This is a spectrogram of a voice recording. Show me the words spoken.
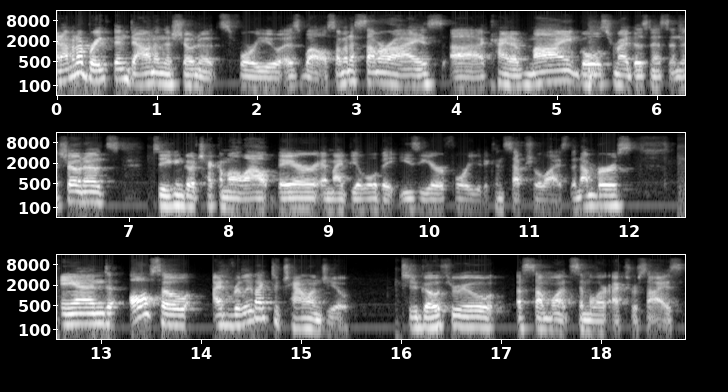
and I'm going to break them down in the show notes for you as well. So I'm going to summarize uh, kind of my goals for my business in the show notes. So you can go check them all out there. It might be a little bit easier for you to conceptualize the numbers. And also, I'd really like to challenge you to go through a somewhat similar exercise.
